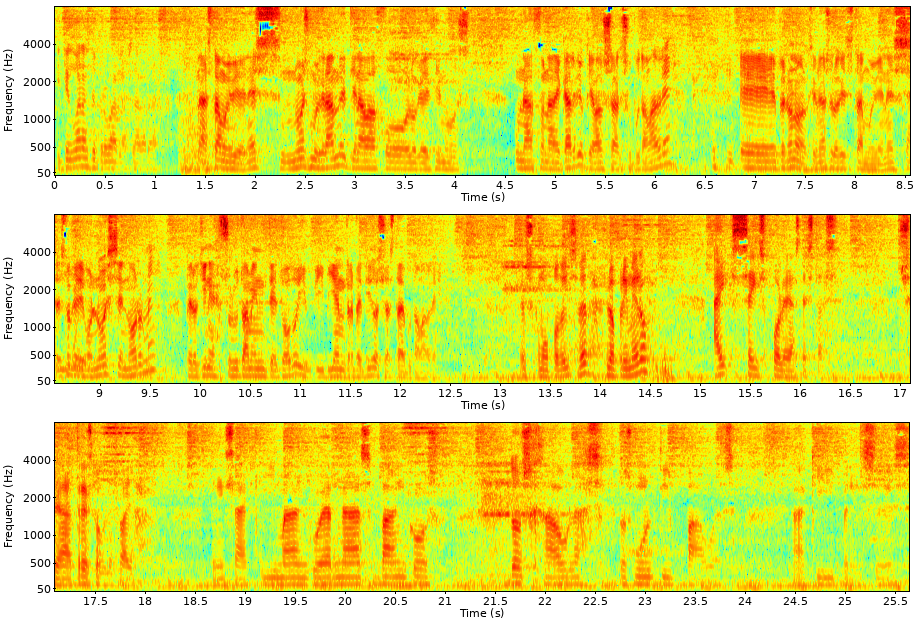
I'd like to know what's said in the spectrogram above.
y tengo ganas de probarlas, la verdad. Nada, está muy bien. Es, no es muy grande, tiene abajo lo que decimos una zona de cardio que va a usar su puta madre. Eh, pero no, el gimnasio lo que está muy bien. Es, es lo que digo, no es enorme, pero tiene absolutamente todo y, y bien repetido, o sea, está de puta madre. Entonces, como podéis ver, lo primero, hay seis poleas de estas. O sea, tres dobles, vaya. Tenéis aquí mancuernas, bancos, dos jaulas, dos multipowers. Aquí preses.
